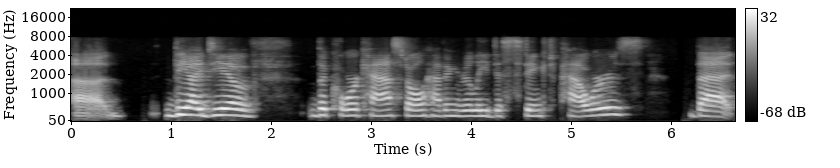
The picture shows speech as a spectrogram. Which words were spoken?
uh, the idea of the core cast all having really distinct powers that,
